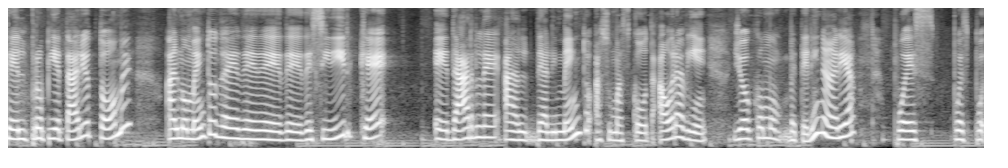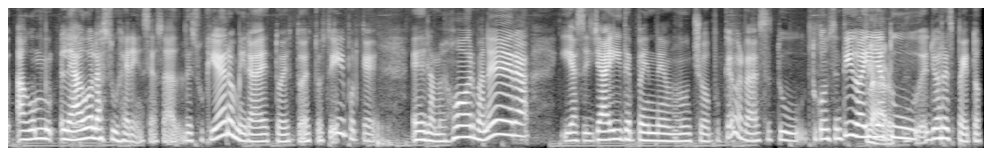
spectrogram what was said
que el propietario tome al momento de, decidir qué darle al, de alimento a su mascota. Ahora bien, yo como veterinaria, pues, pues, hago, le hago la sugerencia, o sea, le sugiero, mira esto, esto, esto, sí, porque es la mejor manera y así ya ahí depende mucho, porque verdad, ese es tu, tu consentido, ahí ya tú, yo respeto.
